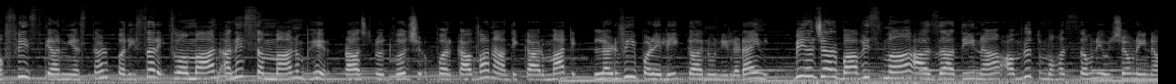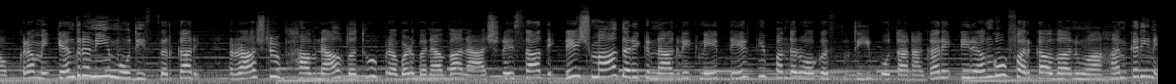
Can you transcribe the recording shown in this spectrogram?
ઓફિસ કે અન્ય સ્થળ, પરિસરે સ્વમાન અને સન્માન ભેર રાષ્ટ્રધ્વજ ફરકાવવાના અધિકાર માટે લડવી પડેલી કાનૂની લડાઈની બે હજાર બાવીસમાં આઝાદીના અમૃત મહોત્સવની ઉજવણીના ઉપક્રમે કેન્દ્રની મોદી સરકારે રાષ્ટ્ર ભાવના વધુ પ્રબળ બનાવવાના આશ્રય સાથે દેશમાં દરેક નાગરિકને તેરથી પંદર ઓગસ્ટ સુધી પોતાના ઘરે તિરંગો ફરકાવવાનું આહ્વાન કરીને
